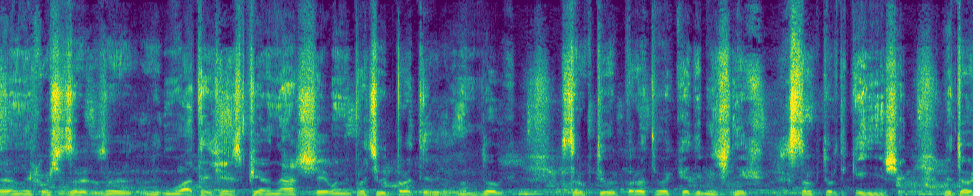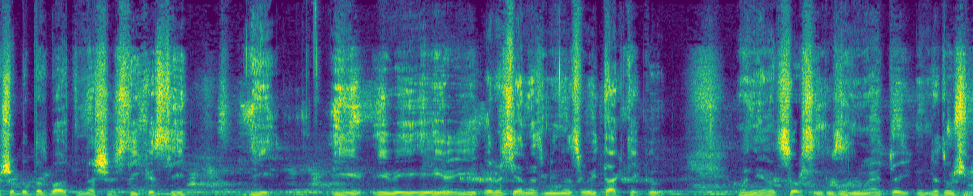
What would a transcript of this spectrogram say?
Е, Вони хочуть зруйнувати через шпіонаж, вони працюють проти урядових структур, проти академічних структур, таке інше, для того, щоб позбавити нашої стійкості. І, і, і, і, і росіяни змінили свою тактику. Вони аутсорсингом займаються для того, щоб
